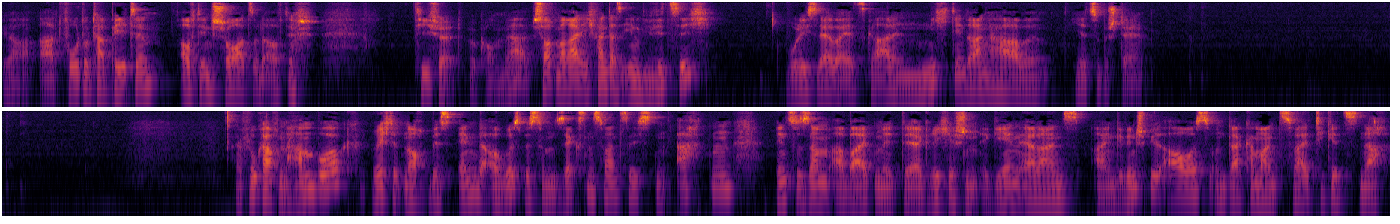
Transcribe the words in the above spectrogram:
ja, Art Fototapete auf den Shorts oder auf dem T-Shirt bekommen. Ja, schaut mal rein, ich fand das irgendwie witzig, obwohl ich selber jetzt gerade nicht den Drang habe, hier zu bestellen. Der Flughafen Hamburg richtet noch bis Ende August, bis zum 26.08. in Zusammenarbeit mit der griechischen Aegean Airlines ein Gewinnspiel aus und da kann man zwei Tickets nach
